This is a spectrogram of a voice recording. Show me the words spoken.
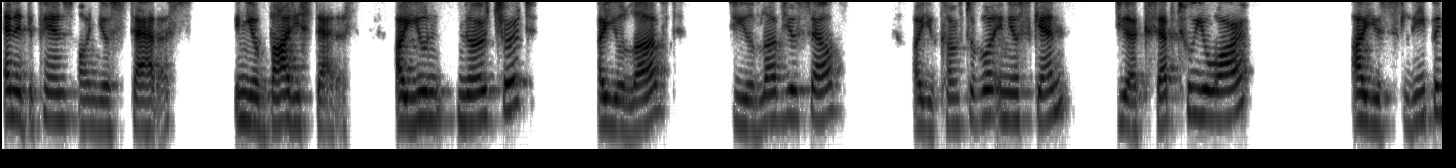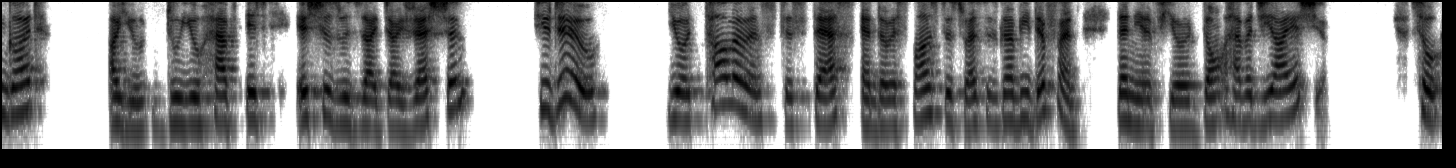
and it depends on your status, in your body status. Are you nurtured? Are you loved? Do you love yourself? Are you comfortable in your skin? Do you accept who you are? Are you sleeping good? Are you do you have issues with digestion? If you do, your tolerance to stress and the response to stress is going to be different than if you don't have a GI issue. So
